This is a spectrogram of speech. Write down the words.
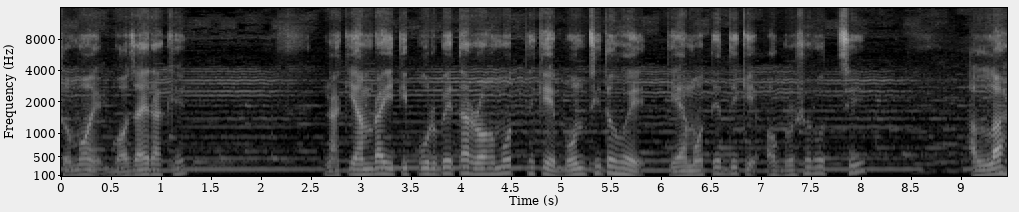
সময় বজায় রাখে? নাকি আমরা ইতিপূর্বে তার রহমত থেকে বঞ্চিত হয়ে কেয়ামতের দিকে অগ্রসর হচ্ছি? আল্লাহ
